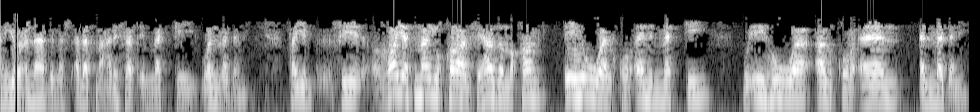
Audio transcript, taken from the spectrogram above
أن يعنى بمسألة معرفة المكي والمدني. طيب في غاية ما يقال في هذا المقام إيه هو القرآن المكي وإيه هو القرآن المدني؟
